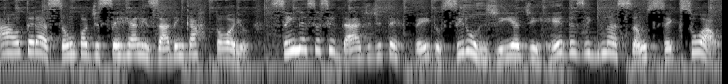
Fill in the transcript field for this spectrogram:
a alteração pode ser realizada em cartório, sem necessidade de ter feito cirurgia de redesignação sexual.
